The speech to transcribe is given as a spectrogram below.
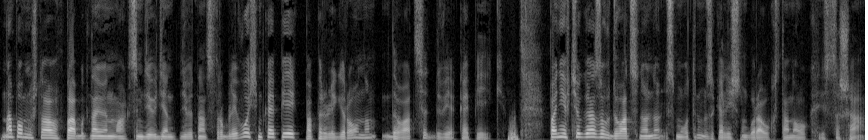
Напомню, что по обыкновенным акциям дивиденд 19 рублей 8 копеек, по привилегированным 22 копейки. По нефтью газу в 20.00 смотрим за количеством буровых установок из США.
